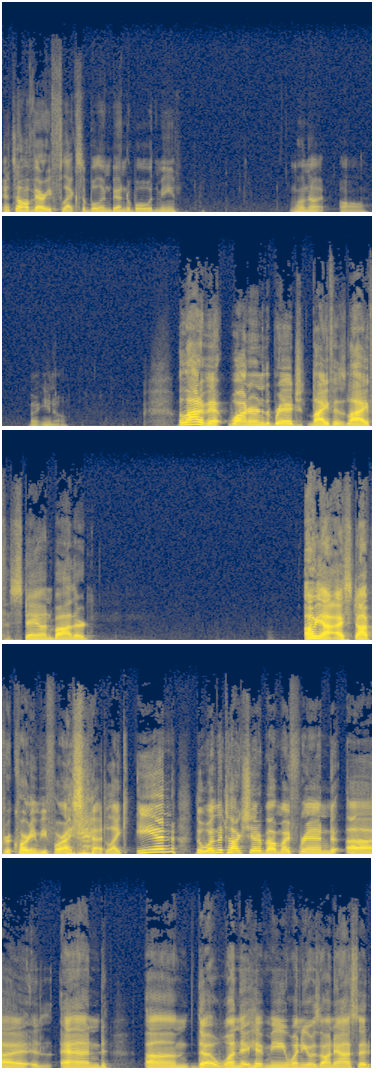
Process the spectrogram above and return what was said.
it's all very flexible and bendable with me. Well, not all, but you know. A lot of it, water under the bridge, life is life, stay unbothered. Oh yeah, I stopped recording before I said like Ian, the one that talked shit about my friend, uh, and um, the one that hit me when he was on acid.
